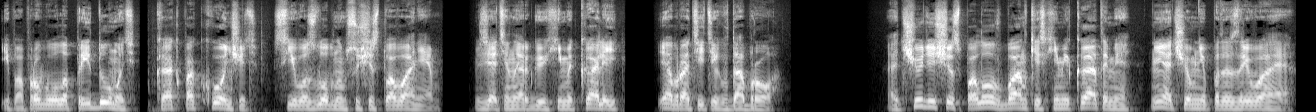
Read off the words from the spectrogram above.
и попробовала придумать, как покончить с его злобным существованием взять энергию химикалий и обратить их в добро. А чудище спало в банке с химикатами, ни о чем не подозревая.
